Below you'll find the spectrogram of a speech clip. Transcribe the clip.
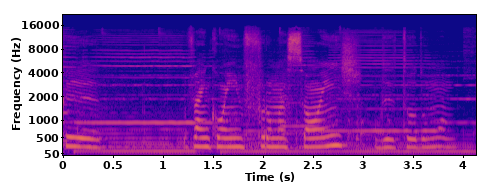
que vem com informações de todo o mundo.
